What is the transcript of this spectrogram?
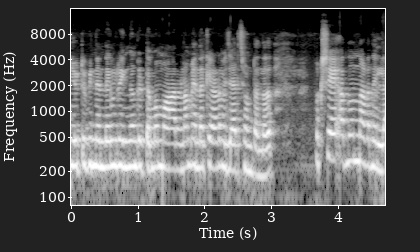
യൂട്യൂബിൽ നിന്ന് എന്തെങ്കിലും റിങ്ങും കിട്ടുമ്പോൾ മാറണം എന്നൊക്കെയാണ് വിചാരിച്ചുകൊണ്ടിരുന്നത്. പക്ഷേ അതൊന്നും നടന്നില്ല.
